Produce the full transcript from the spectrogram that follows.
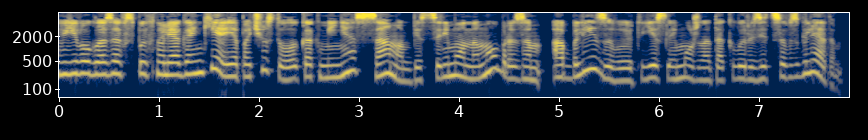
В его глазах вспыхнули огоньки, а я почувствовала, как меня самым бесцеремонным образом облизывают, если можно так выразиться, взглядом.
